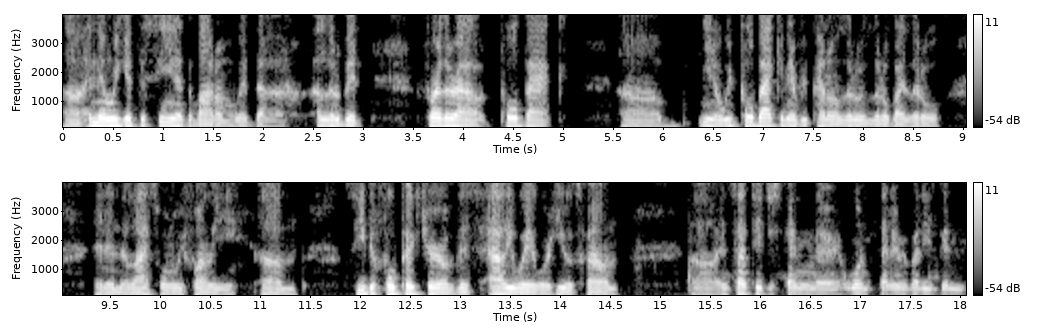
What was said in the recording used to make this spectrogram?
Uh, and then we get the scene at the bottom with uh, a little bit further out, pulled back. Uh, you know, we pull back in every panel a little, little by little. And in the last one, we finally um, see the full picture of this alleyway where he was found. Uh, and Satya just standing there once that everybody's been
